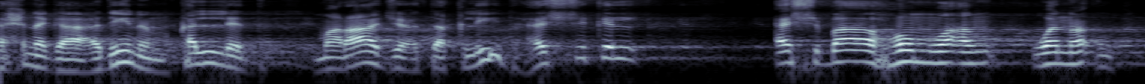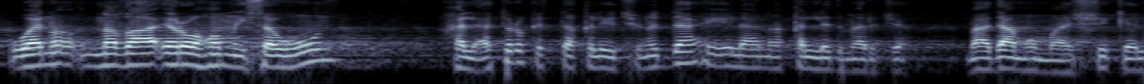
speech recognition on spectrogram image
إحنا قاعدين نقلد مراجع تقليد. هالشكل أشباههم ونظائرهم يسوون. خل أترك التقليد شنو الداعي إلى أن أقلد مرجع؟ ما دام هم هالشكل.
